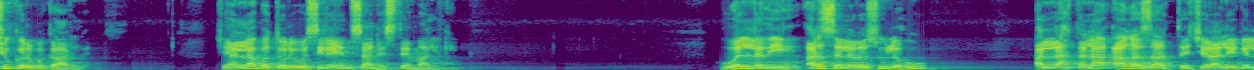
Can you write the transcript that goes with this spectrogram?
شکر وکړ دی چې الله به تور وسیله انسان استعمال کی هو الذی ارسل رسوله الله تعالی هغه ذات ته چې را لګل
